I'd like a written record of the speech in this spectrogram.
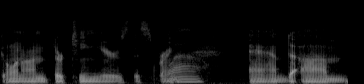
going on 13 years this spring. Wow. And um,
